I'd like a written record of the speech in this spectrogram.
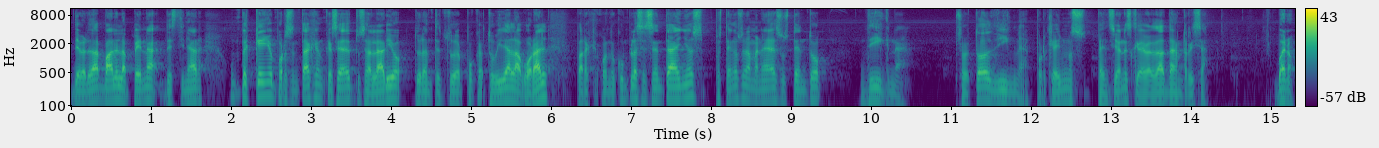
de verdad vale la pena destinar un pequeño porcentaje, aunque sea de tu salario, durante tu época, tu vida laboral, para que cuando cumplas 60 años, pues tengas una manera de sustento digna sobre todo digna, porque hay unas pensiones que de verdad dan risa. Bueno,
